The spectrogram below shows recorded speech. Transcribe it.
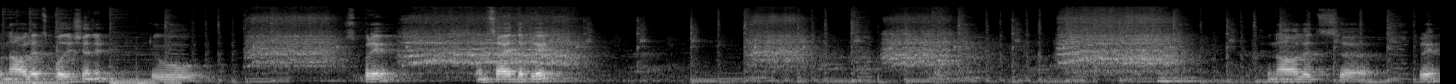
so now let's position it to spray inside the plate. So now let's uh, spray.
